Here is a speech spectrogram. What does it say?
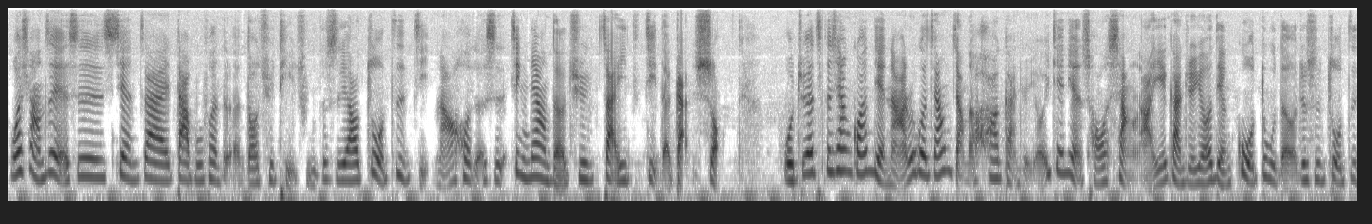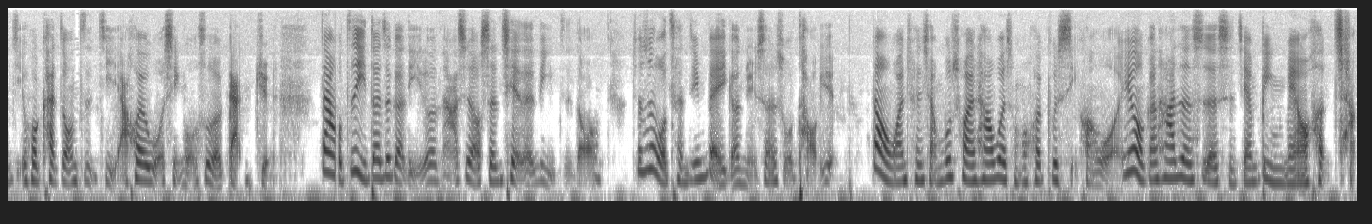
我想这也是现在大部分的人都去提出，就是要做自己，然后或者是尽量的去在意自己的感受。我觉得这项观点啊，如果这样讲的话，感觉有一点点抽象啦，也感觉有点过度的，就是做自己或看重自己啊，会我行我素的感觉。但我自己对这个理论啊是有深切的例子的哦，就是我曾经被一个女生所讨厌，但我完全想不出来她为什么会不喜欢我，因为我跟她认识的时间并没有很长，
